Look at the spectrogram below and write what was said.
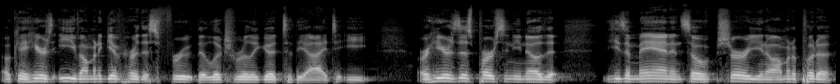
okay, here's Eve. I'm going to give her this fruit that looks really good to the eye to eat. Or here's this person, you know, that he's a man. And so, sure, you know, I'm going to put a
